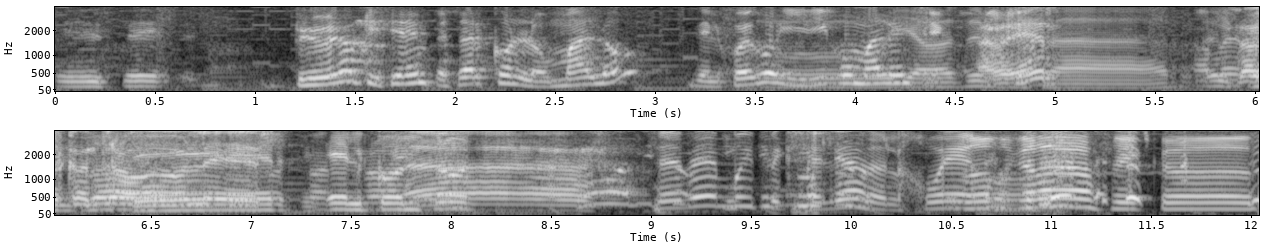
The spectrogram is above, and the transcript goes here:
Este, primero quisiera empezar con lo malo del juego y digo malo vas a A ver. El. Los controles. El control. Ah, No, Se ve muy pixeleado el juego. Los gráficos.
